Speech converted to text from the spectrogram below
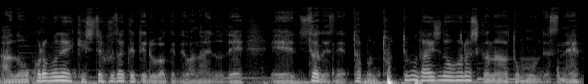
あの、これもね、決してふざけてるわけではないので、えー、実はですね、多分とっても大事なお話かなと思うんですね。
